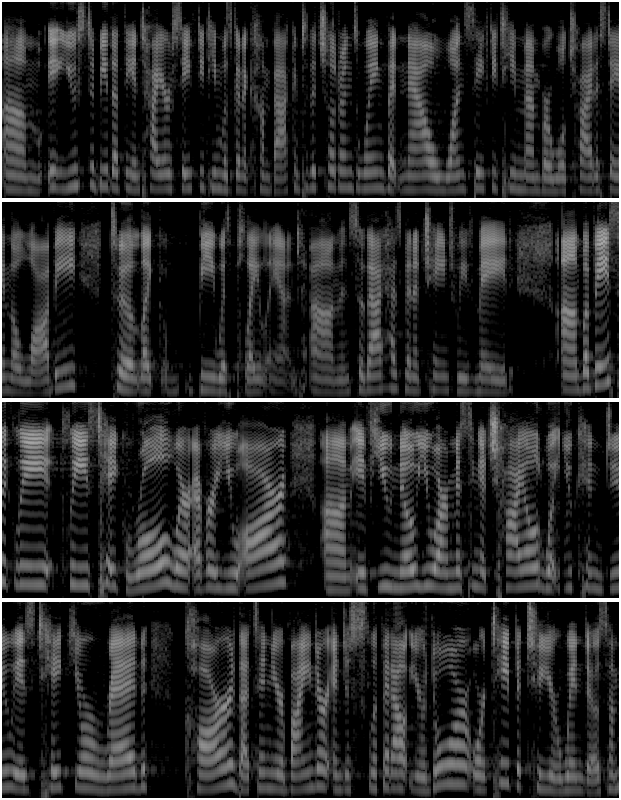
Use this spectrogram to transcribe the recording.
Um, it used to be that the entire safety team was going to come back into the children's wing, but now one safety team member will try to stay in the lobby to like be with Playland. Um, and so that has been a change we've made. Um, but basically, please take roll wherever you are. Um, if you know you are missing a child, what you can do is take your red that's in your binder and just slip it out your door or tape it to your window. Some,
